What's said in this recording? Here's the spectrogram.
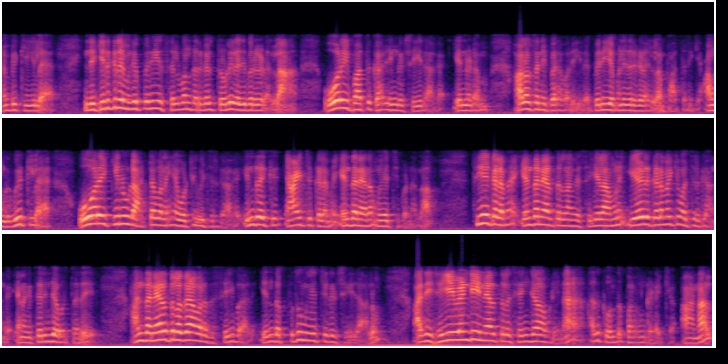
நம்பிக்கையில் இன்றைக்கு இருக்கிற மிகப்பெரிய செல்வந்தர்கள் தொழிலதிபர்கள் எல்லாம் ஓரை பார்த்து காரியங்கள் செய்கிறாங்க என்னிடம் ஆலோசனை பெற வருகிற பெரிய மனிதர்கள் எல்லாம் பார்த்துருக்கேன். அவங்க வீட்டில் ஓரைக்குன்னு உள்ள அட்டவணையை ஒட்டி வச்சிருக்காங்க. இன்றைக்கு ஞாயிற்றுக்கிழமை எந்த நேரம் முயற்சி பண்ணலாம்? திங்கக்கிழமை எந்த நேரத்தில் நாங்கள் செய்யலாம்னு ஏழு கிழமைக்கும் வச்சுருக்காங்க. எனக்கு தெரிஞ்ச ஒருத்தர். அந்த நேரத்தில் தான் அவர் அதை செய்வார். எந்த புது முயற்சிகள் செய்தாலும் அதை செய்ய வேண்டிய நேரத்தில் செஞ்சோம் அப்படின்னா அதுக்கு வந்து பலன் கிடைக்கும். ஆனால்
